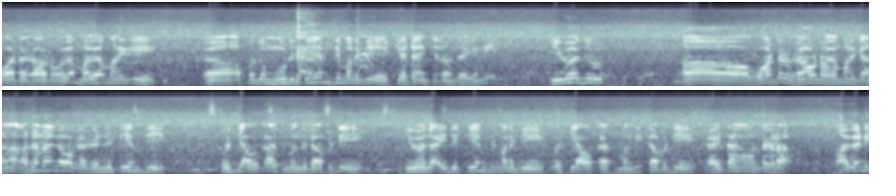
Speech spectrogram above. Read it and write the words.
వాటర్ రావడం వల్ల మళ్ళీ మనకి ఆ, అప్పట్లో మూడు టీఎంసీ మనకి కేటాయించడం జరిగింది. ఈరోజు వాటర్ రావడం వల్ల మనకి అదనంగా ఒక రెండు టీఎంసీ వచ్చే అవకాశం ఉంది కాబట్టి ఈరోజు ఐదు టీఎంసీ మనకి వచ్చే అవకాశం ఉంది కాబట్టి రైతాంగం అంతా కూడా ఆల్రెడీ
